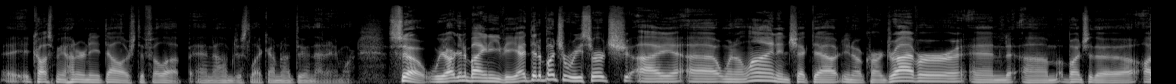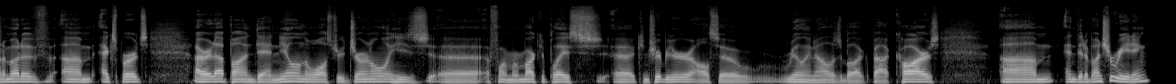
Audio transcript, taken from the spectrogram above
it cost me $108 to fill up, and I'm just like I'm not doing that anymore. So, we are going to buy an EV. I did a bunch of research. I uh, went online and checked out, you know, Car and Driver and um, a bunch of the automotive um, experts. I read up on Dan Neil in the Wall Street Journal. He's uh, a former marketplace uh, contributor, also really knowledgeable about cars, um, and did a bunch of reading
